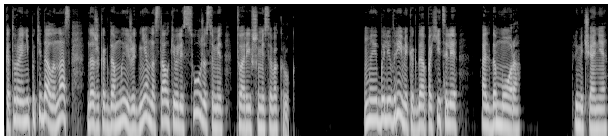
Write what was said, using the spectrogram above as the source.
которое не покидало нас, даже когда мы ежедневно сталкивались с ужасами, творившимися вокруг. Мы были в Риме, когда похитили Альдо Мора. Примечание.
